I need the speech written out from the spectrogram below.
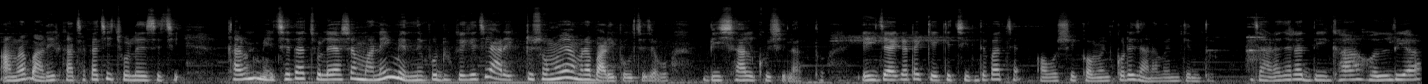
আমরা বাড়ির কাছাকাছি চলে এসেছি। কারণ মেছেদা চলে আসা মানেই মেদিনীপুর ঢুকে গেছি আর একটু সময়ে আমরা বাড়ি পৌঁছে যাব। বিশাল খুশি লাগতো। এই জায়গাটা কে কে চিনতে পারছেন অবশ্যই কমেন্ট করে জানাবেন কিন্তু। যারা যারা দীঘা, হলদিয়া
